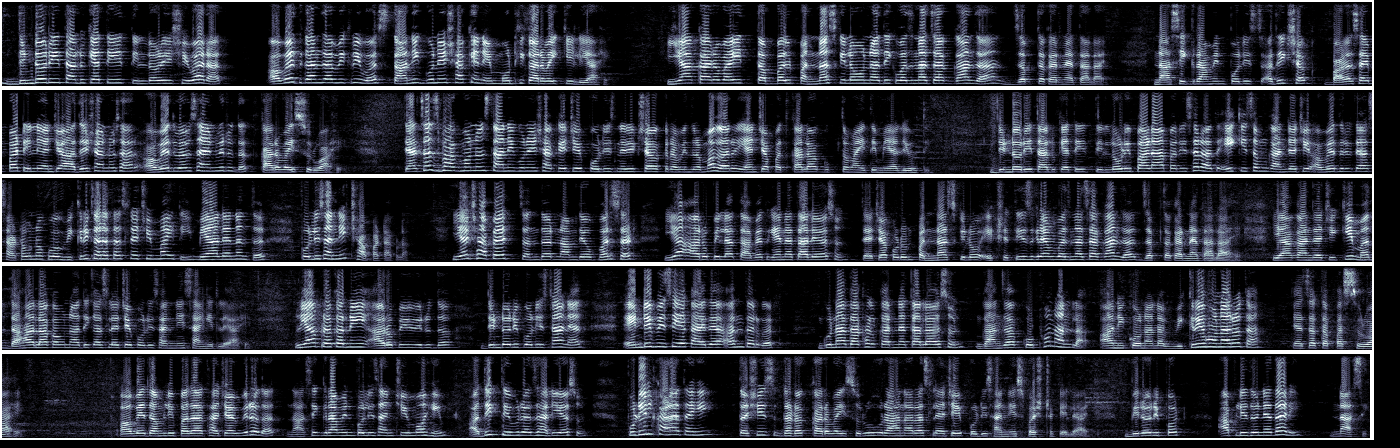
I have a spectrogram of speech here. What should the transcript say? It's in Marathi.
दिंडोरी तालुक्यातील तिल्लोळी शिवारात अवैध गांजा विक्रीवर स्थानिक गुन्हे शाखेने मोठी कारवाई केली आहे. या कारवाईत तब्बल पन्नास किलोहून अधिक वजनाचा गांजा जप्त करण्यात आला आहे नाशिक ग्रामीण पोलीस अधीक्षक बाळासाहेब पाटील यांच्या आदेशानुसार अवैध व्यवसायांविरोधात कारवाई सुरू आहे. त्याचाच भाग म्हणून स्थानिक गुन्हे शाखेचे पोलीस निरीक्षक रवींद्र मगर यांच्या पथकाला गुप्त माहिती मिळाली होती. दिंडोरी तालुक्यातील तिल्लोळीपाडा परिसरात एक इसम गांजाची अवैधरित्या साठवणूक व विक्री करत असल्याची माहिती मिळाल्यानंतर पोलिसांनी छापा टाकला. या छाप्यात चंदर नामदेव भरसट या आरोपीला ताब्यात घेण्यात आले असून त्याच्याकडून पन्नास किलो एकशे तीस ग्रॅम वजनाचा गांजा जप्त करण्यात आला आहे. या गांजाची किंमत दहा लाखाहून अधिक असल्याचे पोलिसांनी सांगितले आहे. या प्रकरणी आरोपीविरुद्ध दिंडोरी पोलीस ठाण्यात एन डी पी सी कायद्याअंतर्गत गुन्हा दाखल करण्यात आला असून गांजा कोठून आणला आणि कोणाला विक्री होणार होता त्याचा तपास सुरू आहे. अवैध अंमली पदार्थाच्या विरोधात नाशिक ग्रामीण पोलिसांची मोहीम अधिक तीव्र झाली असून पुढील काळातही तशीच धडक कारवाई सुरू राहणार असल्याचे पोलिसांनी स्पष्ट केले आहे. ब्युरो रिपोर्ट आपली दुनियादारी नाशिक.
